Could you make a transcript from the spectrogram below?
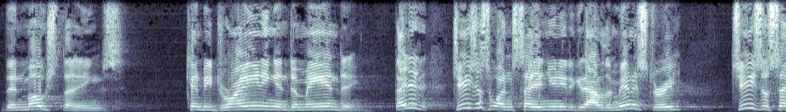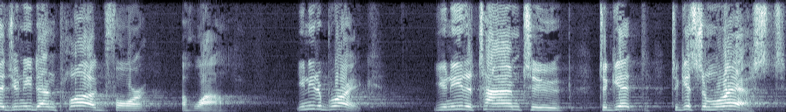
than most things, can be draining and demanding. They didn't, Jesus wasn't saying you need to get out of the ministry. Jesus said you need to unplug for a while. You need a break. You need a time to, to get, to get some rest.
